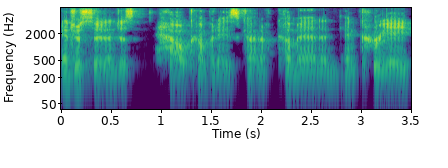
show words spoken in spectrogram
interested in just how companies kind of come in and, and create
